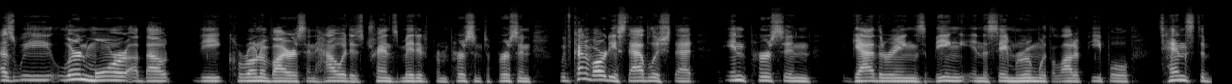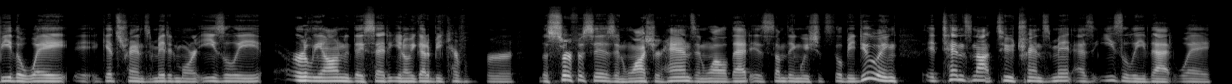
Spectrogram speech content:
As we learn more about the coronavirus and how it is transmitted from person to person, we've kind of already established that in person gatherings, being in the same room with a lot of people, tends to be the way it gets transmitted more easily. Early on, they said, you know, you got to be careful for the surfaces and wash your hands. And while that is something we should still be doing, it tends not to transmit as easily that way.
